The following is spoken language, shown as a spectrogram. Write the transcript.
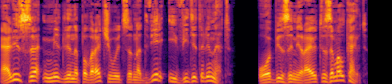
Алиса медленно поворачивается на дверь и видит Линет. Обе замирают и замолкают.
